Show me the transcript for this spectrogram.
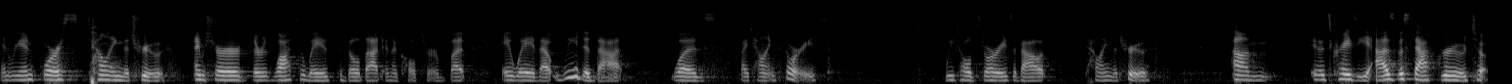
and reinforce telling the truth. I'm sure there's lots of ways to build that in a culture, but a way that we did that was by telling stories. We told stories about telling the truth. Um, it was crazy. As the staff grew to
